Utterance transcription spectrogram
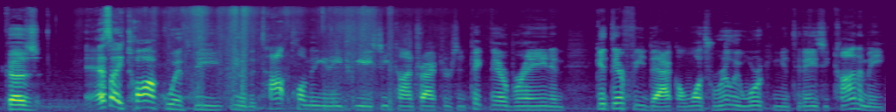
Because as I talk with the you know the top plumbing and HVAC contractors and pick their brain and get their feedback on what's really working in today's economy,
